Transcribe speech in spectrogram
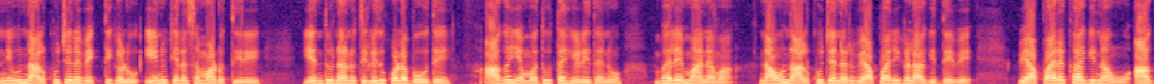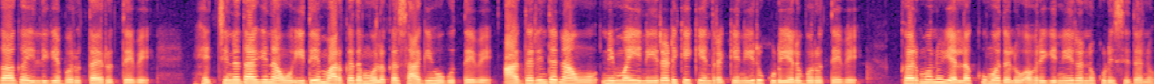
ನೀವು ನಾಲ್ಕು ಜನ ವ್ಯಕ್ತಿಗಳು ಏನು ಕೆಲಸ ಮಾಡುತ್ತೀರಿ ಎಂದು ನಾನು ತಿಳಿದುಕೊಳ್ಳಬಹುದೇ? ಆಗ ಯಮದೂತ ಹೇಳಿದನು, ಭಲೆ ಮಾನವ, ನಾವು ನಾಲ್ಕು ಜನರು ವ್ಯಾಪಾರಿಗಳಾಗಿದ್ದೇವೆ. ವ್ಯಾಪಾರಕ್ಕಾಗಿ ನಾವು ಆಗಾಗ ಇಲ್ಲಿಗೆ ಬರುತ್ತಾ ಇರುತ್ತೇವೆ. ಹೆಚ್ಚಿನದಾಗಿ ನಾವು ಇದೇ ಮಾರ್ಗದ ಮೂಲಕ ಸಾಗಿ ಹೋಗುತ್ತೇವೆ. ಆದ್ದರಿಂದ ನಾವು ನಿಮ್ಮ ಈ ನೀರಡಿಕೆ ಕೇಂದ್ರಕ್ಕೆ ನೀರು ಕುಡಿಯಲು ಬರುತ್ತೇವೆ. ಕರ್ಮನು ಎಲ್ಲಕ್ಕೂ ಮೊದಲು ಅವರಿಗೆ ನೀರನ್ನು ಕುಡಿಸಿದನು.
